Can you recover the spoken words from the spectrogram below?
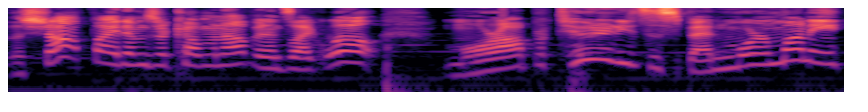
the shop items are coming up, and it's like, well, more opportunities to spend more money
